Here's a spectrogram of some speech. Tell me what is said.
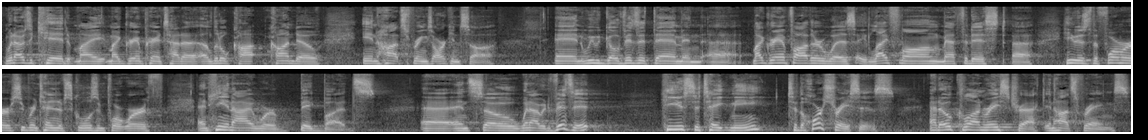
When I was a kid, my, my grandparents had a, a little co- condo in Hot Springs, Arkansas. And we would go visit them. And uh, my grandfather was a lifelong Methodist. Uh, he was the former superintendent of schools in Fort Worth. And he and I were big buds. Uh, and so when I would visit, he used to take me to the horse races at Oaklawn Racetrack in Hot Springs.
